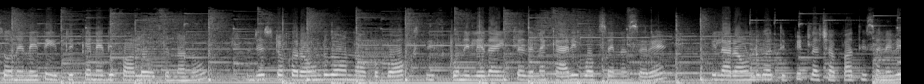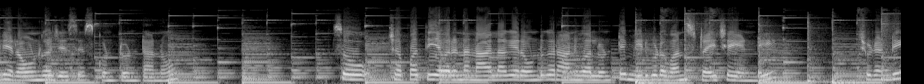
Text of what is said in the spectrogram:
సో నేనైతే ఈ ట్రిక్ అనేది ఫాలో అవుతున్నాను. జస్ట్ ఒక రౌండ్గా ఉన్న ఒక బాక్స్ తీసుకొని లేదా ఇంట్లో ఏదైనా క్యారీ బాక్స్ అయినా సరే ఇలా రౌండ్గా తిప్పి ఇట్లా చపాతీస్ అనేవి నేను రౌండ్గా చేసేసుకుంటుంటాను. సో చపాతీ ఎవరైనా నాలాగే రౌండ్గా రాని వాళ్ళు ఉంటే మీరు కూడా వన్స్ ట్రై చేయండి. చూడండి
